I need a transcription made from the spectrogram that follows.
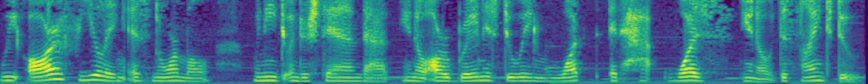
we are feeling is normal. We need to understand that, you know, our brain is doing what it ha- was, you know, designed to do.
